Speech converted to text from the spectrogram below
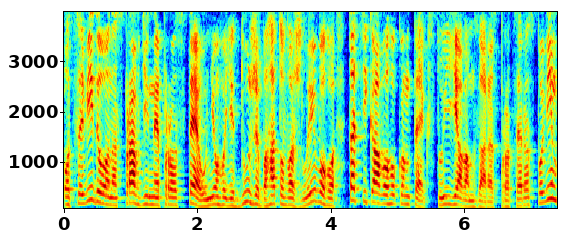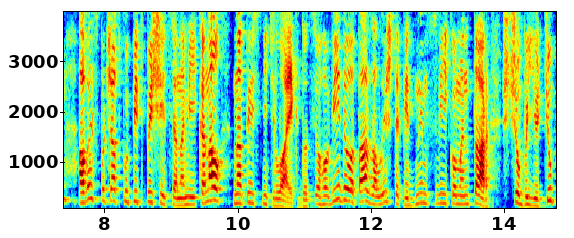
Оце відео насправді непросте. У нього є дуже багато важливого та цікавого контексту. І я вам зараз про це розповім. А ви спочатку підпишіться на мій канал, натисніть лайк до цього відео та залиште під ним свій коментар, щоб YouTube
